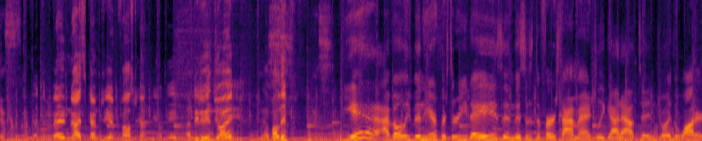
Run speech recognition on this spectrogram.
Yes. That's a very nice country and fast country. Okay. Uh, did you enjoy uh, Maldives? Yeah, I've only been here for three days, and this is the first time I actually got out to enjoy the water.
